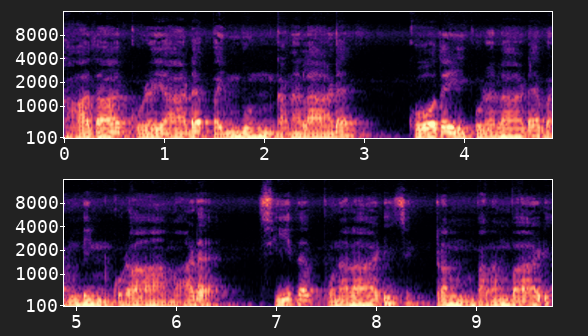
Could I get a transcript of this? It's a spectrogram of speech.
காதார் குழையாட பைம்புண் கனலாட கோதை குழலாட வண்டின் குழாமாட சீத புனலாடி சிற்றம் பலம்பாடி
